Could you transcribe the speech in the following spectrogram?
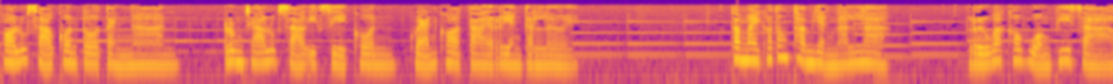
พอลูกสาวคนโตแต่งงาน รุ่งเช้าลูกสาวอีกสี่คน แขวนคอตายเรียงกันเลยทำไมเขาต้องทำอย่างนั้นล่ะ หรือว่าเขาหวงพี่สาว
